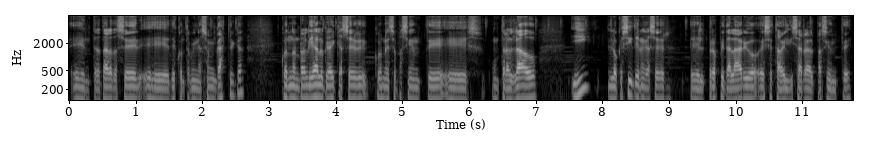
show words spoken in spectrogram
en tratar de hacer descontaminación gástrica cuando en realidad lo que hay que hacer con ese paciente es un traslado y lo que sí tiene que hacer el prehospitalario es estabilizar al paciente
